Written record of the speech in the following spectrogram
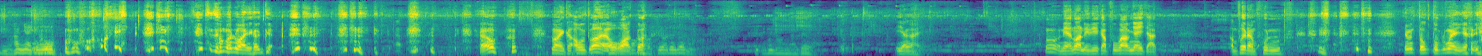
นี่ห้างใหญ่กู โอ้ยสมันไหวครับเดี๋ยวเอาหน่อยก็เอาตัวเอาออกตัวเที่ยวได้เรื่อยๆที่เป็นอยู่นี่เลยอิหยังไงโอ้แน่นอนดีๆครับผู้ว่าใหญ่จากอำเภอลำพูนยังมันตกตุบลงมาอย่างนี้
